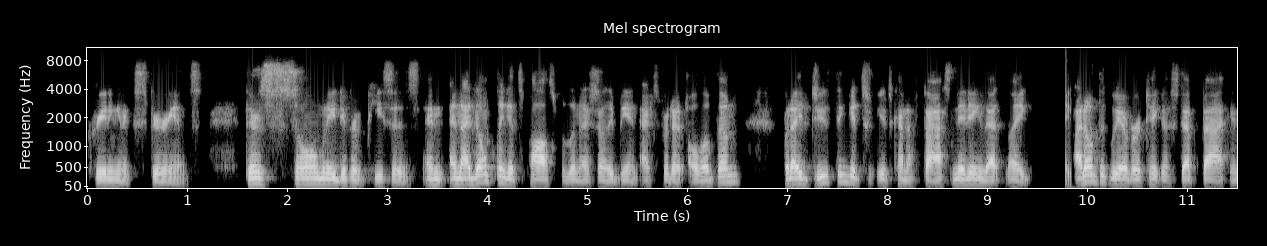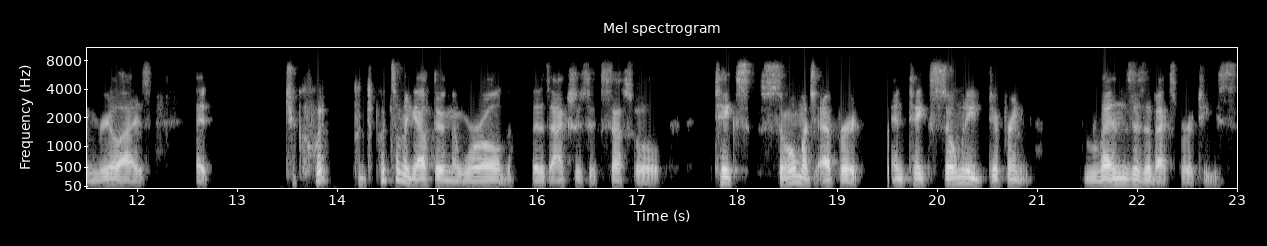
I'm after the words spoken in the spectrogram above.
creating an experience there's so many different pieces and and i don't think it's possible to necessarily be an expert at all of them but i do think it's it's kind of fascinating that like i don't think we ever take a step back and realize that to quit to put something out there in the world that is actually successful takes so much effort and takes so many different lenses of expertise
